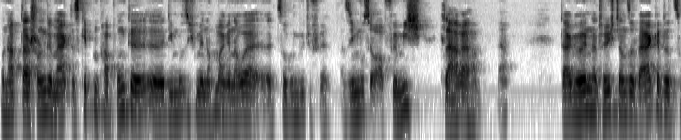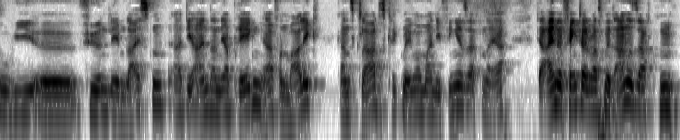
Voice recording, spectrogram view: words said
und habe da schon gemerkt, es gibt ein paar Punkte, äh, die muss ich mir nochmal genauer äh, zur Gemüte führen. Also ich muss auch für mich klarer haben. Ja. Da gehören natürlich dann so Werke dazu wie äh, Führen, Leben, Leisten, ja, die einen dann ja prägen, ja, von Malik, ganz klar, das kriegt man irgendwann mal in die Finger, sagt, naja, der eine fängt halt was mit an und sagt, hm,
